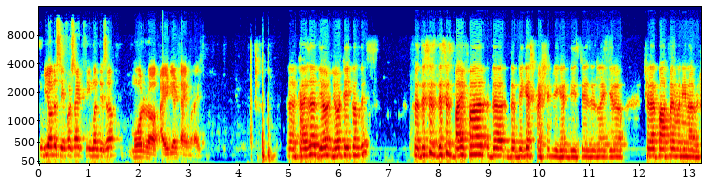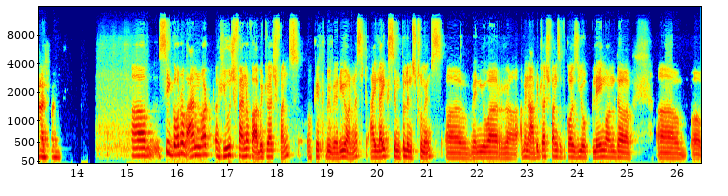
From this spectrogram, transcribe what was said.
to be on the safer side, three months is a more uh, ideal time horizon. Uh, Kaizad, your your take on this? Because this is this is by far the the biggest question we get these days. Is like you know, should I park my money in arbitrage funds? Um, see, Gaurav, I'm not a huge fan of arbitrage funds. Okay, to be very honest, I like simple instruments. Uh, when you are, uh, I mean, arbitrage funds, of course, you're playing on the uh, uh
